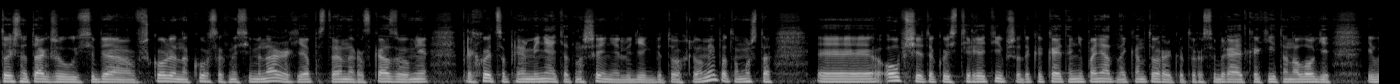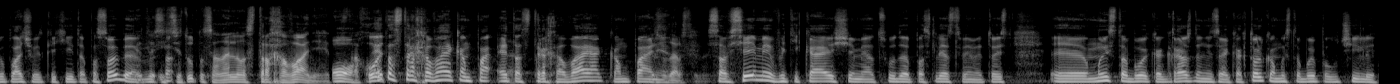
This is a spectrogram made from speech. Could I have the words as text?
Точно так же у себя в школе, на курсах, на семинарах я постоянно рассказываю. Мне приходится прям менять отношение людей к битохлеуми, потому что э, общий такой стереотип, что это какая-то непонятная контора, которая собирает какие-то налоги и выплачивает какие-то пособия. Это Институт национального страхования. Это О, страхует... это страховая компания. Да. Это страховая компания. Со всеми вытекающими отсюда последствиями. То есть э, мы с тобой, как граждане Израиля, как только мы с тобой получили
